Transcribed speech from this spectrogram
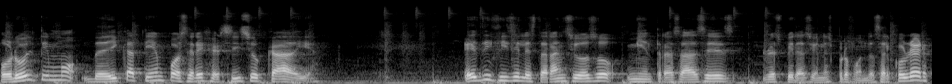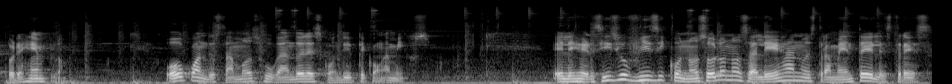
por último, dedica tiempo a hacer ejercicio cada día. Es difícil estar ansioso mientras haces respiraciones profundas al correr, por ejemplo, o cuando estamos jugando el escondite con amigos. El ejercicio físico no solo nos aleja nuestra mente del estrés,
